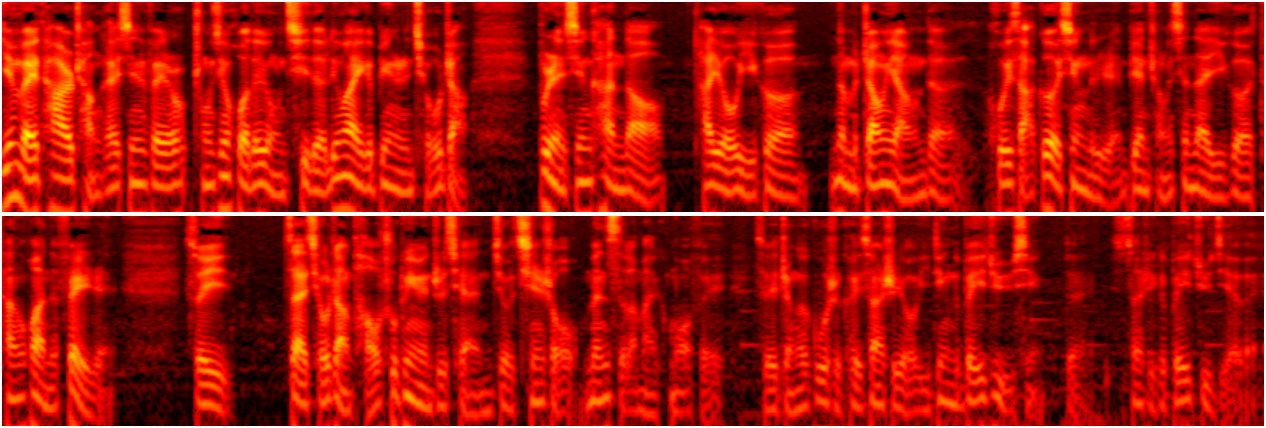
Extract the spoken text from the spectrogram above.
因为他而敞开心扉而重新获得勇气的另外一个病人酋长，不忍心看到他由一个那么张扬的挥洒个性的人变成了现在一个瘫痪的废人，所以。在酋长逃出病院之前，就亲手闷死了麦克墨菲，所以整个故事可以算是有一定的悲剧性，对，算是一个悲剧结尾。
